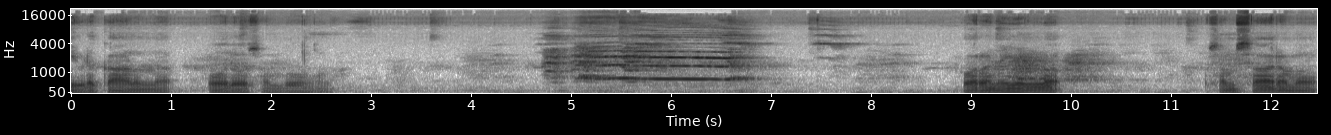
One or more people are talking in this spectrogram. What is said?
ഇവിടെ കാണുന്ന ഓരോ സംഭവങ്ങളും. പുറമെയുള്ള സംസാരമോ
